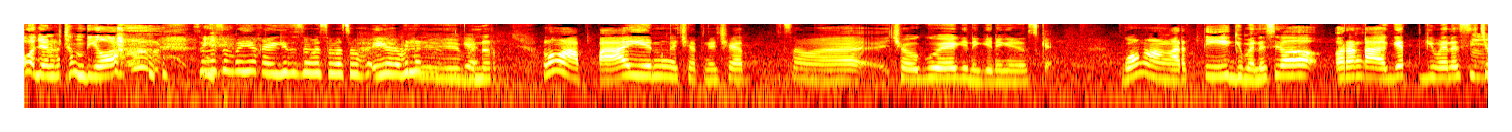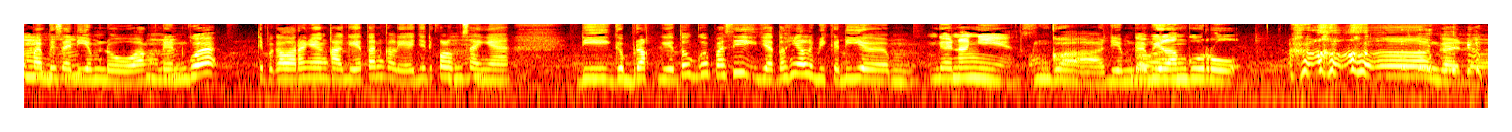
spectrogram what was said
Oh jangan kecentilan sama sama ya kayak gitu sama sama sama. Iya bener. Iya, Kayak, bener. Lo ngapain ngechat ngechat sama cowok gue gini gini gini terus kayak gue nggak ngerti gimana sih lo orang kaget gimana sih cuma bisa diem doang dan gue tipikal orang yang kagetan kali ya jadi kalau misalnya digebrak gitu gue pasti jatuhnya lebih ke diem Nggak nangis enggak diem Nggak bilang guru enggak dong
